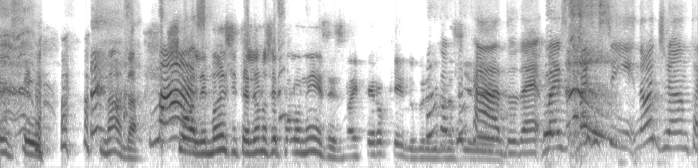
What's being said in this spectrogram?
Enfim. Nada. Mas... Só alemães, italianos e poloneses. Vai ter o quê do Brasil? É complicado, né? Mas, mas assim, não adianta.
